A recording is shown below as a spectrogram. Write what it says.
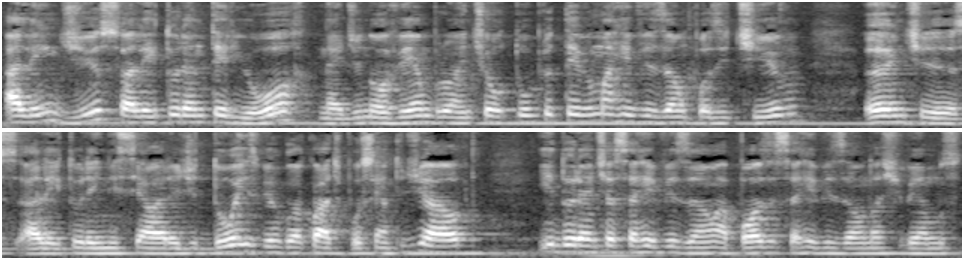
Além disso, a leitura anterior, né, de novembro ante outubro, teve uma revisão positiva. Antes, a leitura inicial era de 2,4% de alta e durante essa revisão, após essa revisão, nós tivemos,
